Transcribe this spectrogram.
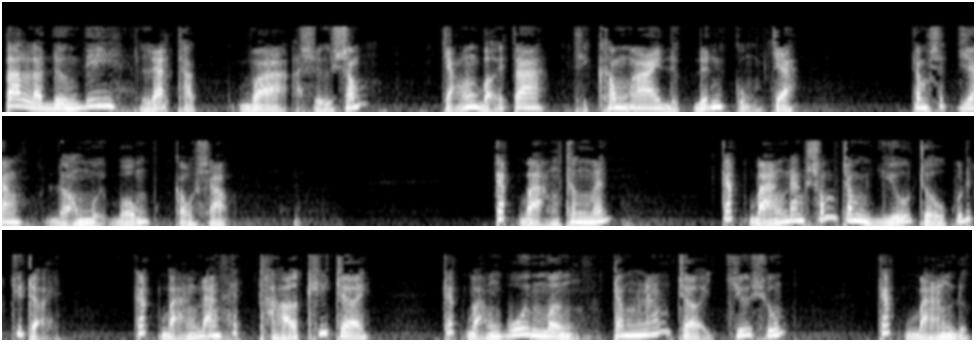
Ta là đường đi, lẽ thật và sự sống. Chẳng bởi ta thì không ai được đến cùng cha. Trong sách Giăng đoạn 14 câu 6 Các bạn thân mến, các bạn đang sống trong vũ trụ của Đức Chúa Trời. Các bạn đang hít thở khí trời. Các bạn vui mừng trong nắng trời chiếu xuống. Các bạn được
